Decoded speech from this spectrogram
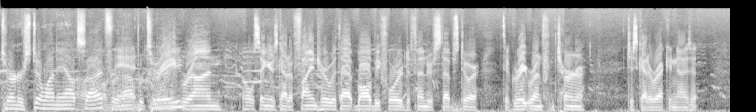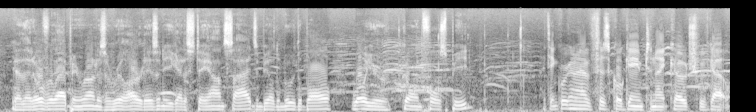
Turner still on the outside Oh, for man, an opportunity. Great run. Holsinger's got to find her with that ball before a defender steps to her. It's a great run from Turner. Just got to recognize it. Yeah, that overlapping run is a real art, isn't it? You got to stay on sides and be able to move the ball while you're going full speed. I think we're going to have a physical game tonight, Coach. We've got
